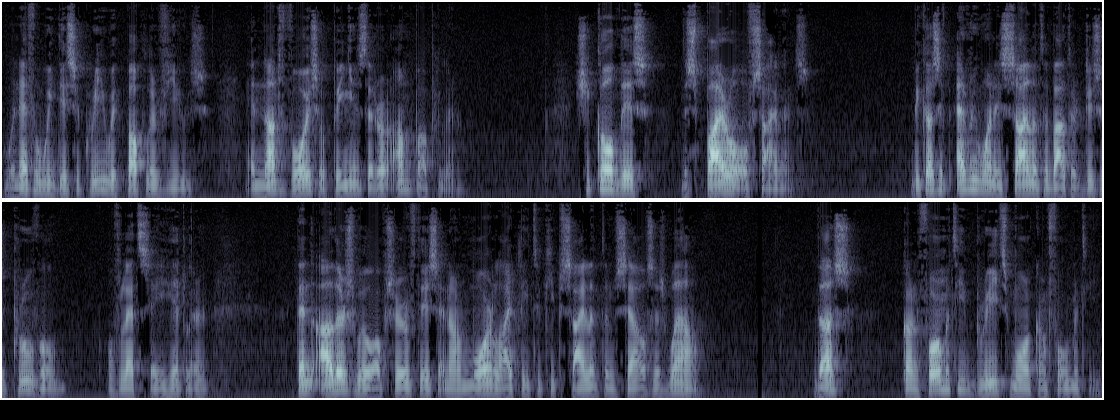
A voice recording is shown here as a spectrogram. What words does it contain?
whenever we disagree with popular views and not voice opinions that are unpopular. She called this the spiral of silence. Because if everyone is silent about their disapproval of, let's say, Hitler, then others will observe this and are more likely to keep silent themselves as well. Thus, conformity breeds more conformity,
